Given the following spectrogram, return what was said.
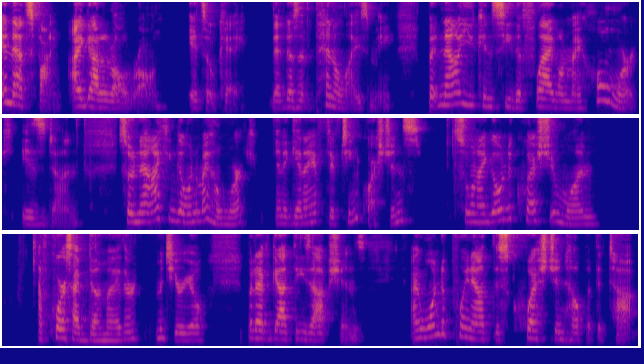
And that's fine. I got it all wrong. It's okay that doesn't penalize me. But now you can see the flag on my homework is done. So now I can go into my homework, and again, I have 15 questions. So when I go into question one, of course, I've done my other material, but I've got these options. I want to point out this question help at the top.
